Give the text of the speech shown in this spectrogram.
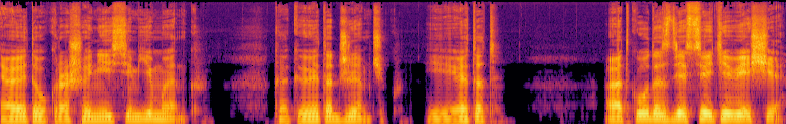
а это украшение из семьи Мэнг. Как и этот жемчуг. И этот... Откуда здесь все эти вещи?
